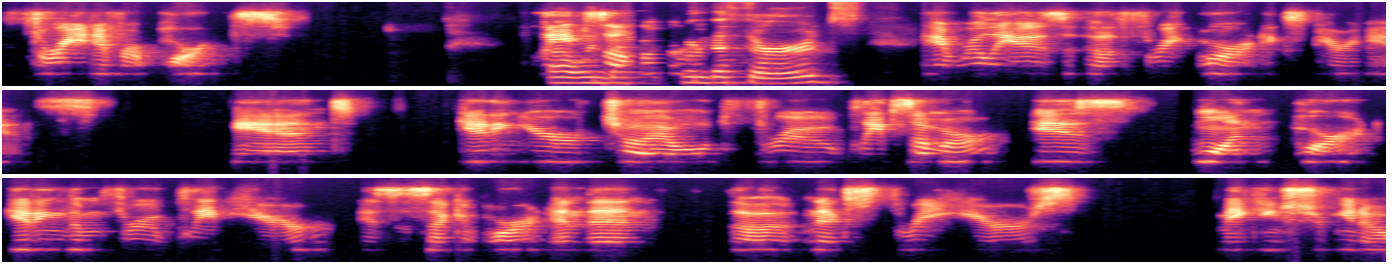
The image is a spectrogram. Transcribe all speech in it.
three different parts. Oh, in the, in the thirds? It really is a three part experience. And getting your child through plebe summer is one part, getting them through plebe year is the second part, and then the next three years, making sure, you know,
